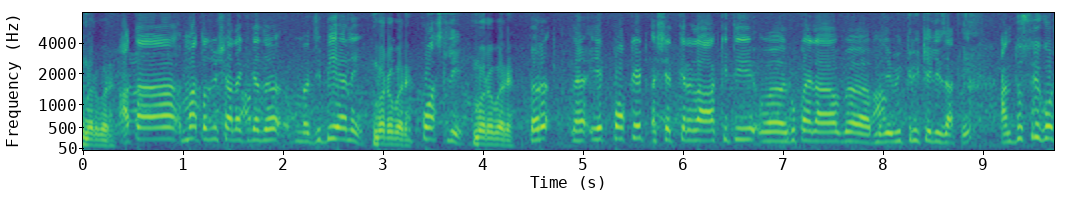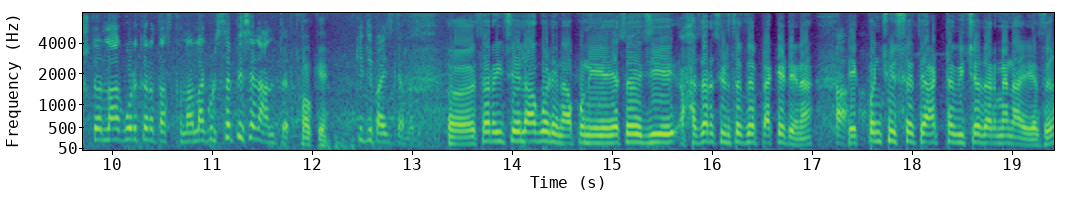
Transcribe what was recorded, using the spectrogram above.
बरोबर. आहे आता महत्त्वाचा विषय आला की त्याचं जे बियाणे बरोबर आहे. कॉस्टली बरोबर आहे. तर अ, एक पॉकेट शेतकऱ्याला किती अ, रुपयाला अ, म्हणजे विक्री केली जाते? आणि दुसरी गोष्ट लागवड करत असताना लागवड सफिशियंट अंतर. ओके. किती पाहिजे त्यामध्ये? अ, सर हिची लागवड आहे ना आपण याचं जी हजार सीडचं जे पॅकेट आहे हा, ना एक पंचवीस ते अठ्ठावीसच्या दरम्यान आहे याचं.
